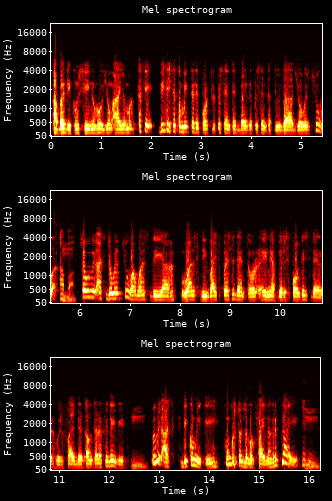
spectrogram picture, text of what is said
Aba, di kung sino ho yung ayaw mag... Kasi this is a committee report represented by Representative uh, Joel Chua. Opo. So we will ask Joel Chua once the uh, once the Vice President or any of the respondents there will file their counter affidavit, Mm. we will ask the committee kung gusto nila mag-file ng reply. Mm.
